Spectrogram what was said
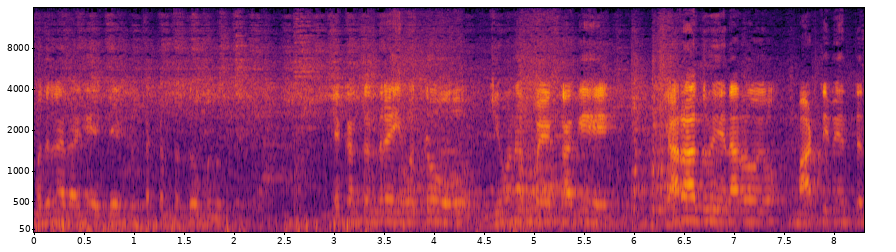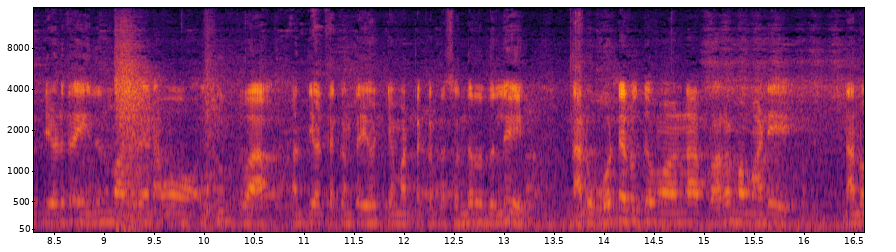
ಮೊದಲನೇದಾಗಿ ಹೆಜ್ಜೆ ಇಟ್ಟಿರ್ತಕ್ಕಂಥದ್ದು ಮಧು ಯಾಕಂತಂದರೆ ಇವತ್ತು ಜೀವನೋಪಾಯಕ್ಕಾಗಿ ಯಾರಾದರೂ ಏನಾದರೂ ಮಾಡ್ತೀವಿ ಅಂತಂತ ಹೇಳಿದ್ರೆ ಇದನ್ನು ಮಾಡಿದ್ರೆ ನಾವು ಸೂಕ್ತ ಅಂತ ಹೇಳ್ತಕ್ಕಂಥ ಯೋಚನೆ ಮಾಡ್ತಕ್ಕಂಥ ಸಂದರ್ಭದಲ್ಲಿ ನಾನು ಹೋಟೆಲ್ ಉದ್ಯಮವನ್ನು ಪ್ರಾರಂಭ ಮಾಡಿ ನಾನು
